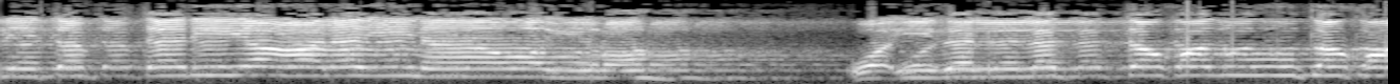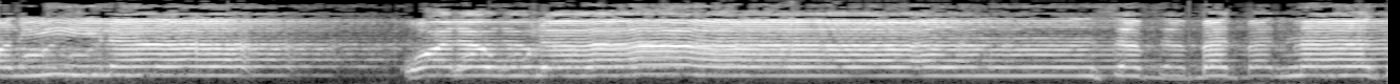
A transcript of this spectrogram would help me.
لِتَفْتَرِيَ عَلَيْنَا غَيْرَهُ وَإِذًا لَاتَّخَذُوكَ خَلِيلًا وَلَوْلَا أَن ثبتناك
